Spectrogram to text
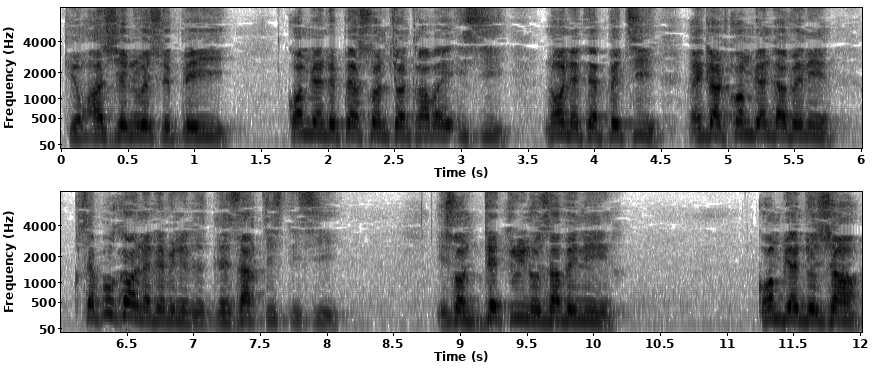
qui ont agenoué ce pays. Combien de personnes qui ont travaillé ici? Nous, on était petits. Regarde combien d'avenirs. C'est pourquoi on est devenus des artistes ici. Ils ont détruit nos avenirs. Combien de gens,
